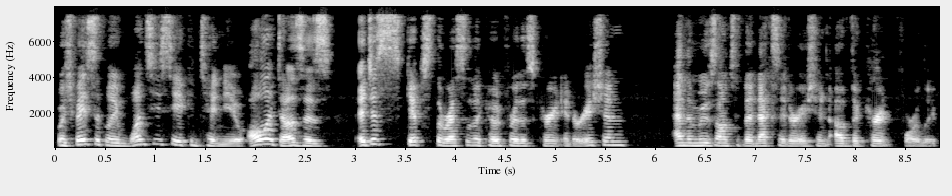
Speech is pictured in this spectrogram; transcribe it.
which basically once you see a continue, all it does is it just skips the rest of the code for this current iteration and then moves on to the next iteration of the current for loop.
